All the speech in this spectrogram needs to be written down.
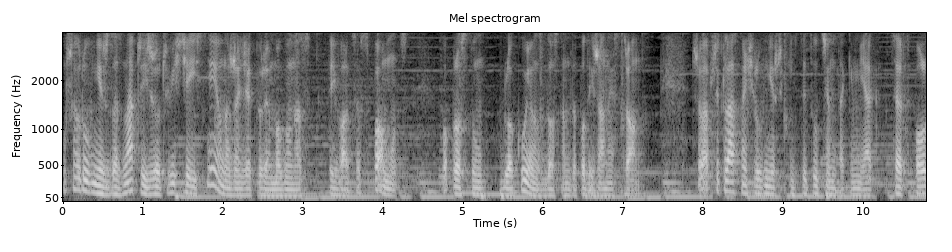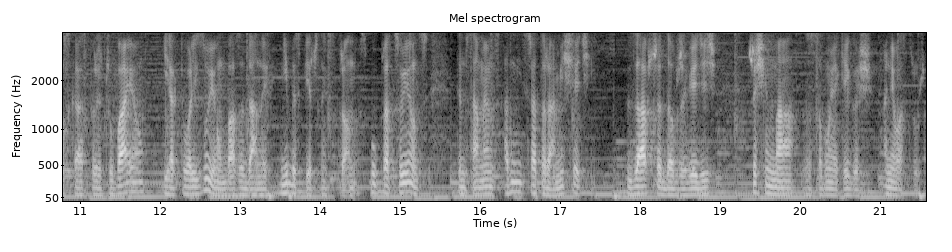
Muszę również zaznaczyć, że oczywiście istnieją narzędzia, które mogą nas w tej walce wspomóc, po prostu blokując dostęp do podejrzanych stron. Trzeba przyklasnąć również instytucjom takim jak CERT Polska, które czuwają i aktualizują bazę danych niebezpiecznych stron, współpracując tym samym z administratorami sieci. Zawsze dobrze wiedzieć, że się ma za sobą jakiegoś anioła stróża.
